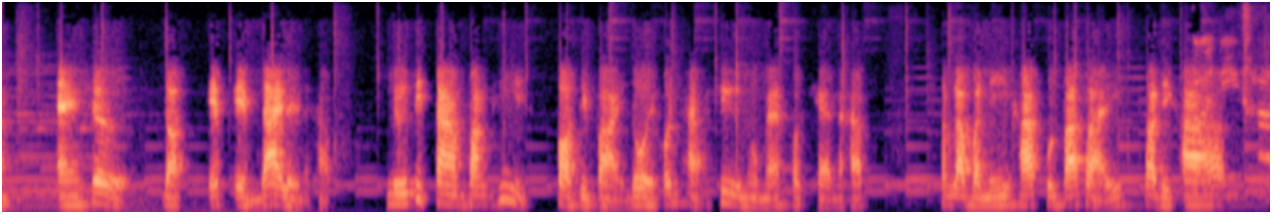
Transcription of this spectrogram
anchor.fm ได้เลยนะครับ หรือติดตามฟังที่ Spotify โดยค้นหาชื่อ Nomad Podcast นะครับสำหรับวันนี้ครับ คุณฟ้าใส สวัสดีครัวัสบดีค่ะ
